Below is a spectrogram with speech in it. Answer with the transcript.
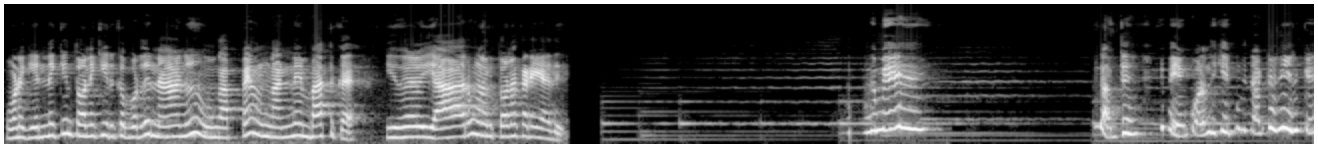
உனக்கு என்னைக்கும் துணைக்கி இருக்க போகிறது நானும் உங்கள் அப்பன் உங்கள் அண்ணன் பார்த்துக்க இவ யாரும் உனக்கு துணை கிடையாது. டாக்டர் இப்ப என் குழந்தைக்கு எப்படி டாக்டர் இருக்கு?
